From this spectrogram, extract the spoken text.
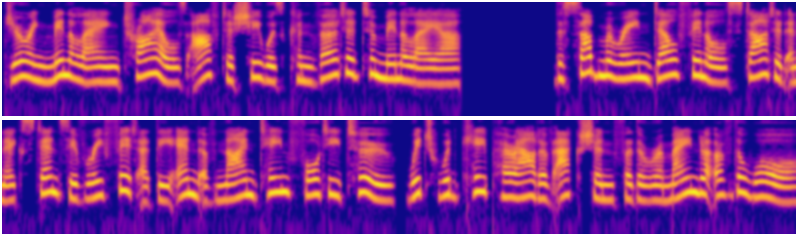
during minelaying trials after she was converted to minelayer. The submarine Delfinul started an extensive refit at the end of 1942, which would keep her out of action for the remainder of the war.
